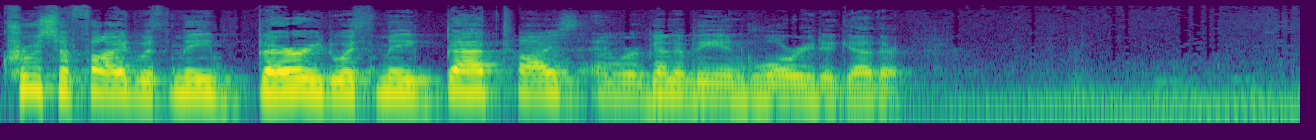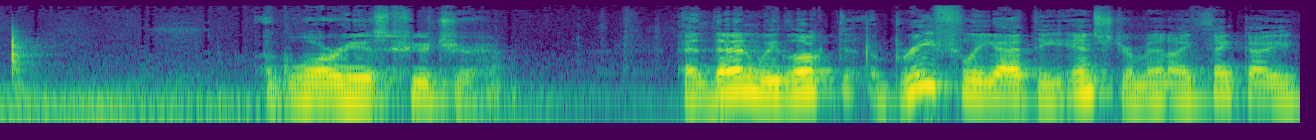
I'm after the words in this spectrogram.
crucified with me, buried with me, baptized, and we're going to be in glory together. A glorious future. And then we looked briefly at the instrument. I think I,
